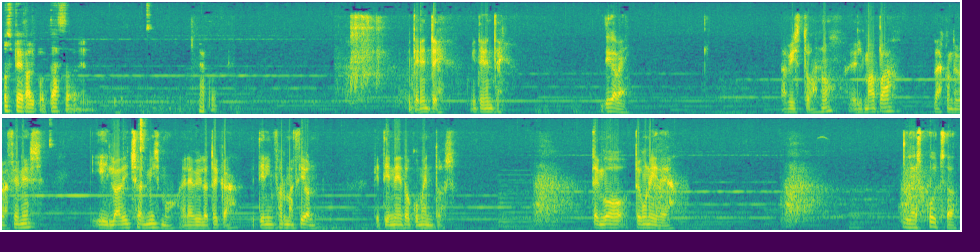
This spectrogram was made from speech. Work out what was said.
os pega el portazo en la. Mi teniente, mi teniente, Dígame. ha visto, ¿no? El mapa, las condecoraciones y lo ha dicho él mismo en la biblioteca, que tiene información, que tiene documentos. Tengo, tengo una idea. Lo escucho.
